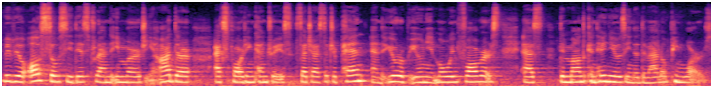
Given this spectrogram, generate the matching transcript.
We will also see this trend emerge in other exporting countries such as Japan and the European Union moving forward as demand continues in the developing world.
